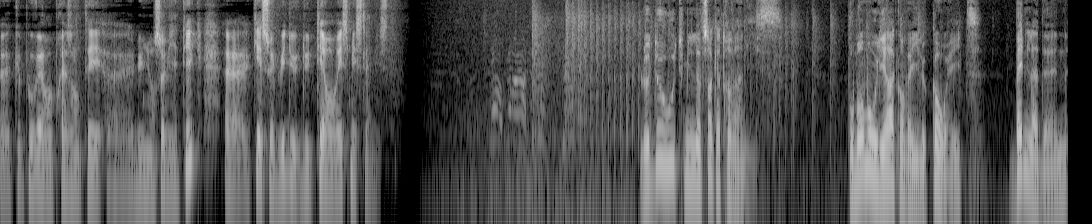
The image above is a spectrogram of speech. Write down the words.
euh, que pouvait représenter euh, l'Union soviétique, euh, qui est celui du, du terrorisme islamiste. Le 2 août 1990, au moment où l'Irak envahit le Koweït, ben Laden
